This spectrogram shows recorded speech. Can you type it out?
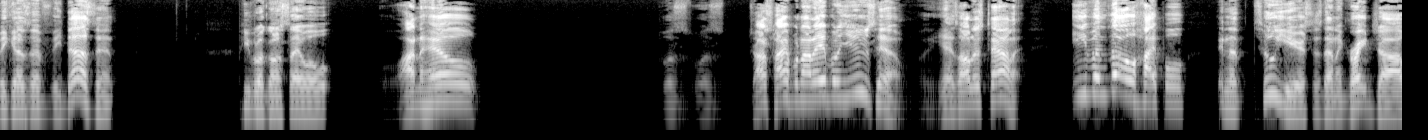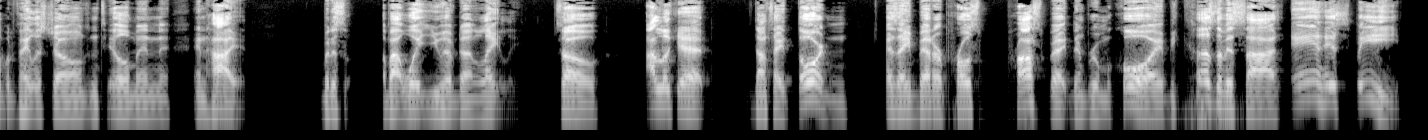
because if he doesn't, people are going to say, "Well, why in the hell was was Josh Heupel not able to use him? He has all this talent." Even though Heupel in the two years has done a great job with Velus Jones and Tillman and Hyatt, but it's about what you have done lately. So I look at Dont'e Thornton as a better pros- prospect than Bru McCoy because of his size and his speed.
